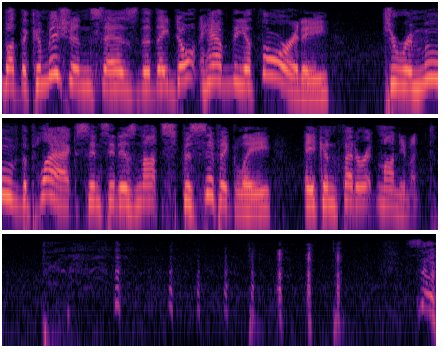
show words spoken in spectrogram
But the commission says that they don't have the authority to remove the plaque since it is not specifically a Confederate monument. so,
